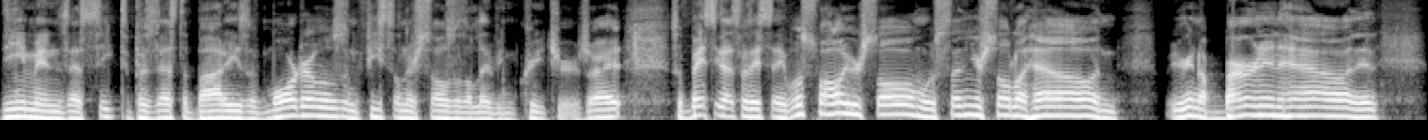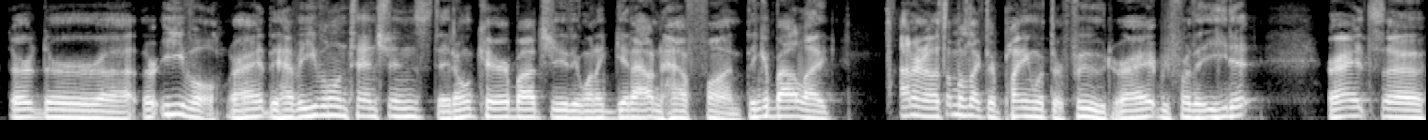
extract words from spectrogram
demons that seek to possess the bodies of mortals and feast on their souls of the living creatures, right? So basically, that's what they say. We'll swallow your soul and we'll send your soul to hell, and you're gonna burn in hell. And they're they're uh, they're evil, right? They have evil intentions. They don't care about you. They want to get out and have fun. Think about like I don't know. It's almost like they're playing with their food, right? Before they eat it, right? So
